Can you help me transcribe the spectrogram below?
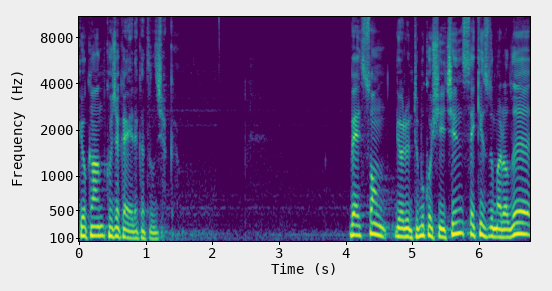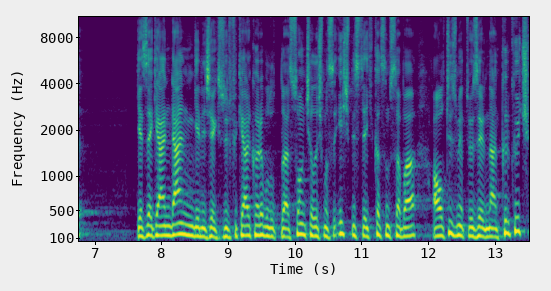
Gökhan Kocakaya ile katılacak. Ve son görüntü bu koşu için 8 numaralı gezegenden gelecek Zülfikar Karabulut'la son çalışması iç pistte 2 Kasım sabahı 600 metre üzerinden 43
